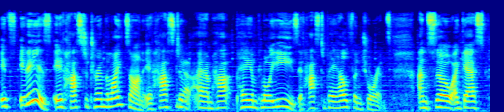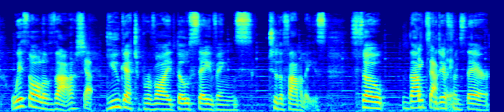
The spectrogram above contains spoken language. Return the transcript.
it's it is. It has to turn the lights on. It has to Yeah. um ha- pay employees. It has to pay health insurance. And so I guess with all of that, Yep. you get to provide those savings to the families. So that's Exactly. the difference there.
